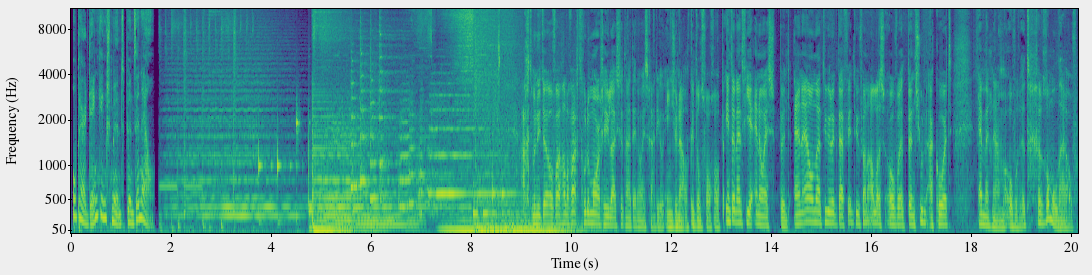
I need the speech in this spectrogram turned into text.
op herdenkingsmunt.nl. Acht minuten over half acht. Goedemorgen, u luistert naar het NOS Radio 1 Journaal. U kunt ons volgen op internet via nos.nl natuurlijk. Daar vindt u van alles over het pensioenakkoord en met name over het gerommel daarover.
